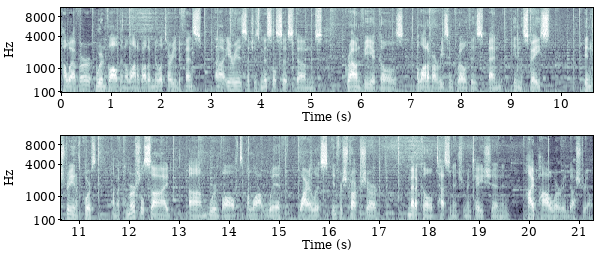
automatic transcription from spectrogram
However, we're involved in a lot of other military and defense uh, areas such as missile systems, ground vehicles. A lot of our recent growth has been in the space industry and of course on the commercial side um, we're involved a lot with wireless infrastructure, medical, test and instrumentation, and high power industrial.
